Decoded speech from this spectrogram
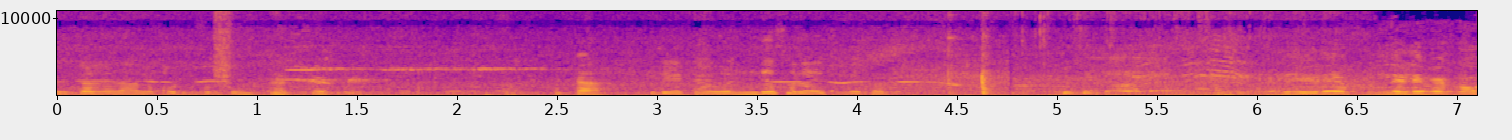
ಇದ್ಕೊಳ್ಳಿ ನಾನು ಕೊಟ್ಬಿಡ್ತೀನಿ ಅಕ್ಕ. ಕುಡಿಯಕ್ಕೆ ಒಂದೇ ಸಲ ಎತ್ಬೇಕದು ಅದು ಎಳಿ ಫುಲ್ ಎಳಿಬೇಕು.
